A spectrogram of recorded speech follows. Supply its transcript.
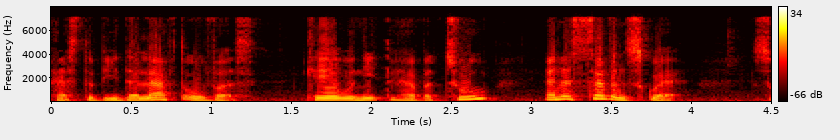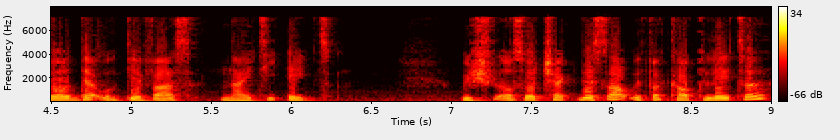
has to be the leftovers, k will need to have a 2 and a 7 square. So that will give us 98. We should also check this out with a calculator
